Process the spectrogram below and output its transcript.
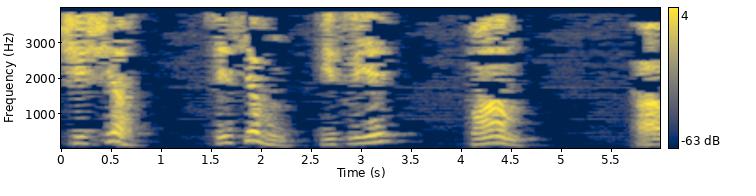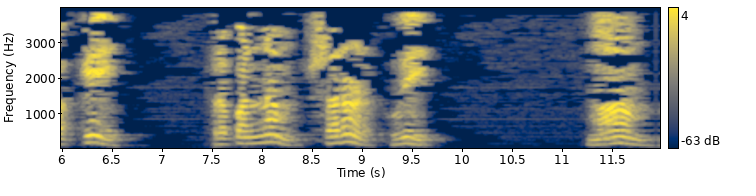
शिष्य शिष्य हूँ। इसलिए स्वाम आपके प्रपन्नम शरण हुए। माम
